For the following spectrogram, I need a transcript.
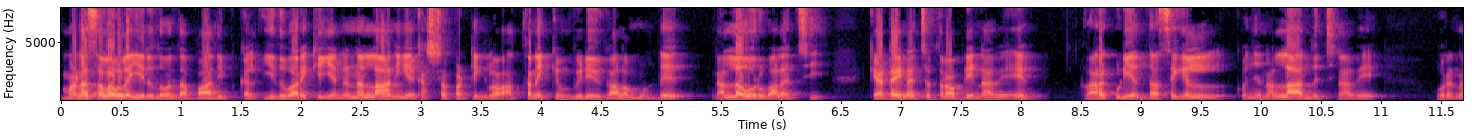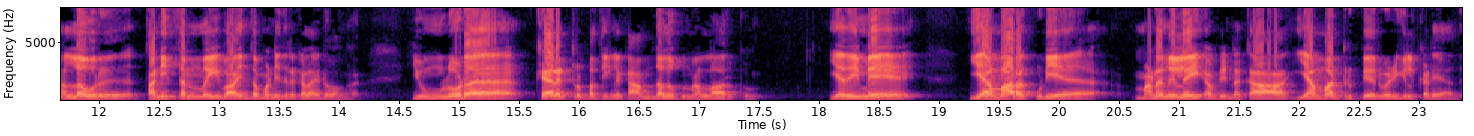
மனசளவில் இருந்து வந்த பாதிப்புகள். இது வரைக்கும் என்னென்னலாம் நீங்கள் கஷ்டப்பட்டீங்களோ அத்தனைக்கும் விடிவு காலம் உண்டு. நல்ல ஒரு வளர்ச்சி. கேட்டை நட்சத்திரம் அப்படின்னாவே வரக்கூடிய தசைகள் கொஞ்சம் நல்லா இருந்துச்சுனாவே ஒரு நல்ல ஒரு தனித்தன்மை வாய்ந்த மனிதர்கள் ஆகிடுவாங்க இவங்களோட கேரக்டர் பார்த்திங்கனாக்கா அந்த அளவுக்கு எதையுமே ஏமாறக்கூடிய மனநிலை அப்படின்னாக்கா ஏமாற்று பேர் வழிகள் கிடையாது.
